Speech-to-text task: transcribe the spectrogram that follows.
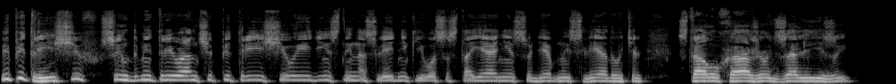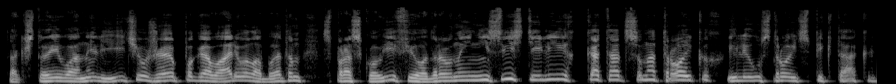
и Петрищев, сын Дмитрия Ивановича Петрищева, единственный наследник его состояния, судебный следователь, стал ухаживать за Лизой, так что Иван Ильич уже поговаривал об этом с Прасковьей Федоровной, не свистили их кататься на тройках или устроить спектакль.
